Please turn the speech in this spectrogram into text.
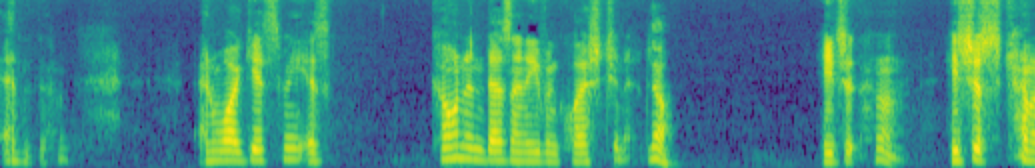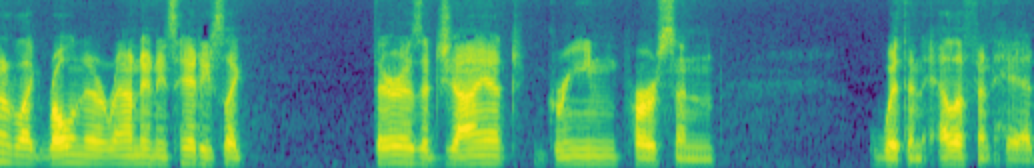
And and what gets me is Conan doesn't even question it. No. He just hmm, he's just kind of like rolling it around in his head. He's like, there is a giant green person with an elephant head.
